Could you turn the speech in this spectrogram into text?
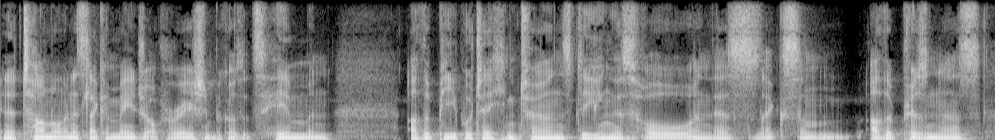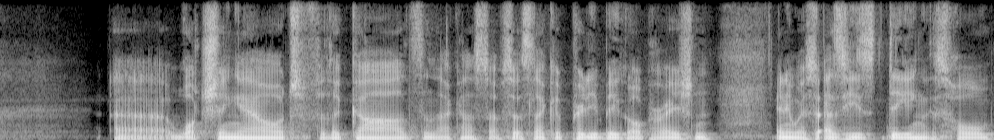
in a tunnel and it's like a major operation because it's him and other people taking turns digging this hole and there's like some other prisoners uh, watching out for the guards and that kind of stuff so it's like a pretty big operation anyway so as he's digging this hole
